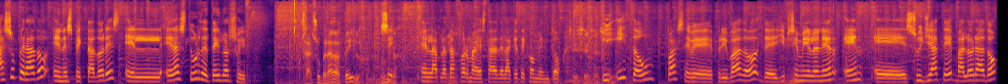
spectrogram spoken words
Ha superado en espectadores el Eras Tour de Taylor Swift. O sea, ha superado a Taylor. Sí, en la plataforma esta de la que te comento. Sí, sí, sí. sí. Y hizo un pase eh, privado de Gypsy Millionaire en eh, su yate valorado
